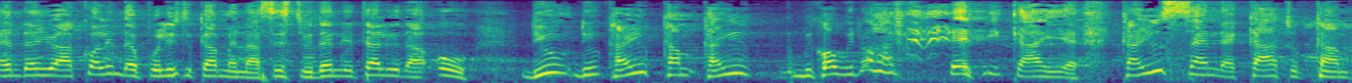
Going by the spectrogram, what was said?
and then you are calling the police to come and assist you. Then they tell you that, oh, do you, do, can you come, can you, because we don't have any car here, can you send a car to come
